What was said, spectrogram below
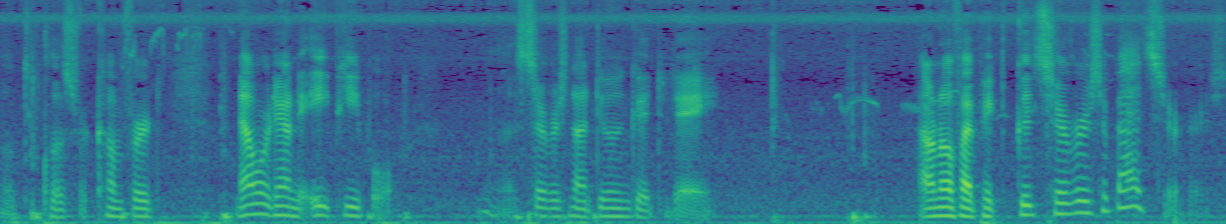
A little too close for comfort. Now we're down to eight people. The server's not doing good today. I don't know if I picked good servers or bad servers.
